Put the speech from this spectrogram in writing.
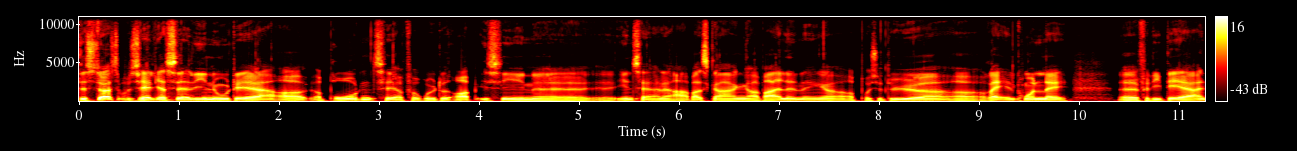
Det største potentiale, jeg ser lige nu, det er at, at bruge den til at få ryddet op i sine øh, interne arbejdsgange og vejledninger og procedurer og regelgrundlag. Øh, fordi det er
